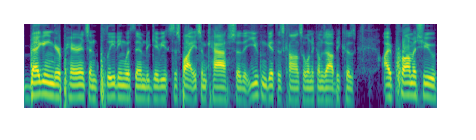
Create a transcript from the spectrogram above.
begging your parents and pleading with them to give you to spot you some cash so that you can get this console when it comes out because I promise you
